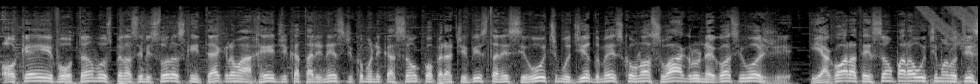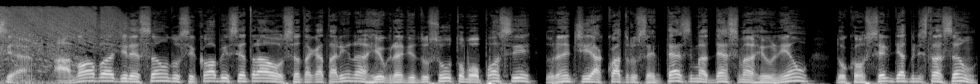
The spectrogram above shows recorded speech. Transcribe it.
Ok, voltamos pelas emissoras que integram a rede catarinense de comunicação cooperativista nesse último dia do mês com o nosso agronegócio hoje. E agora atenção para a última notícia. A nova direção do Cicobi Central Santa Catarina, Rio Grande do Sul, tomou posse durante a 410 décima reunião do Conselho de Administração,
